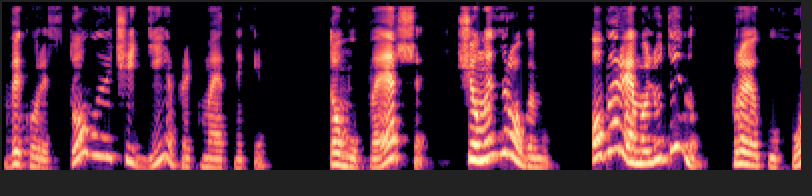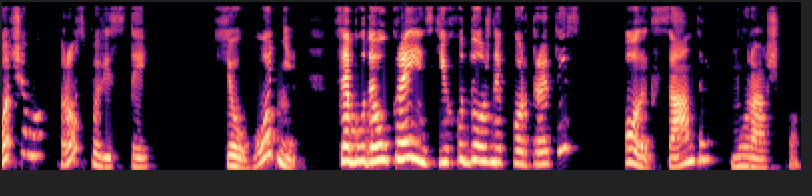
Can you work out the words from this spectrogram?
використовуючи дієприкметники. Тому перше, що ми зробимо, оберемо людину, про яку хочемо розповісти. Сьогодні це буде український художник-портретист Олександр Мурашко.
